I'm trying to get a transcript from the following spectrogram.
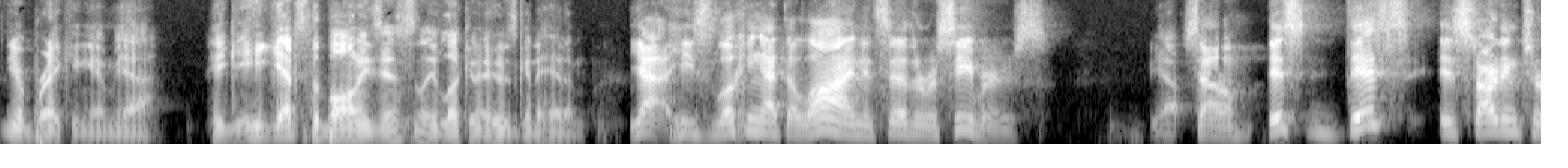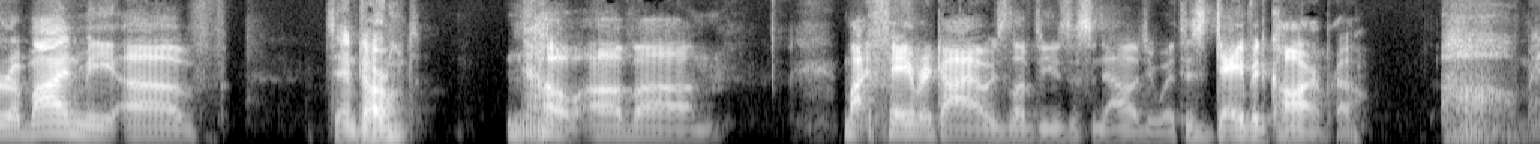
You're breaking him. Yeah. He, he gets the ball and he's instantly looking at who's going to hit him. Yeah, he's looking at the line instead of the receivers. Yeah. So this this is starting to remind me of Sam Darnold. No, of um my favorite guy I always love to use this analogy with is David Carr, bro. Oh, man.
